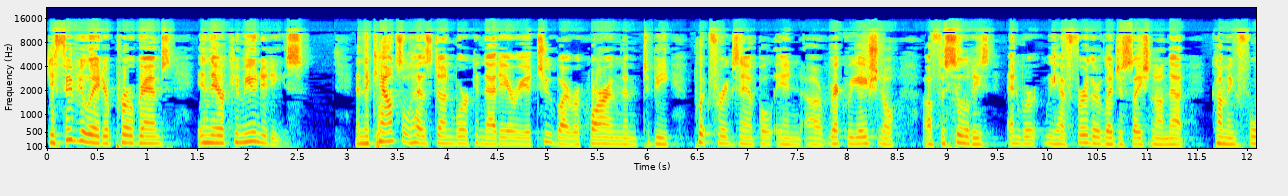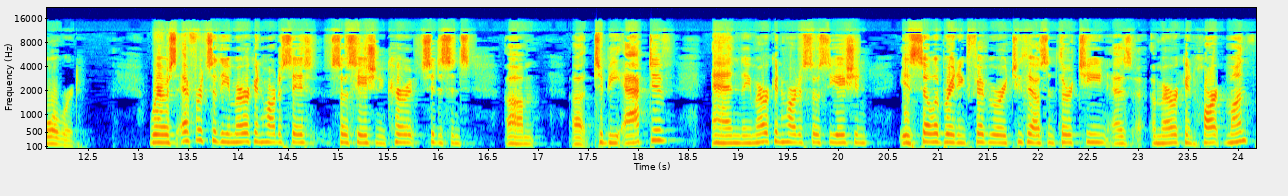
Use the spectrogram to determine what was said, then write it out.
defibrillator programs in their communities. And the council has done work in that area too by requiring them to be put, for example, in uh, recreational uh, facilities, and we have further legislation on that coming forward. Whereas efforts of the American Heart Association encourage citizens um, uh, to be active, and the American Heart Association is celebrating February 2013 as American Heart Month,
